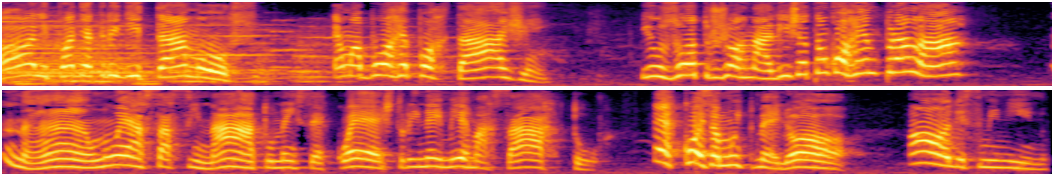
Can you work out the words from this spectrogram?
Olhe, pode acreditar, moço. É uma boa reportagem. E os outros jornalistas estão correndo para lá. Não, não é assassinato, nem sequestro e nem mesmo assalto. É coisa muito melhor. Olha esse menino,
